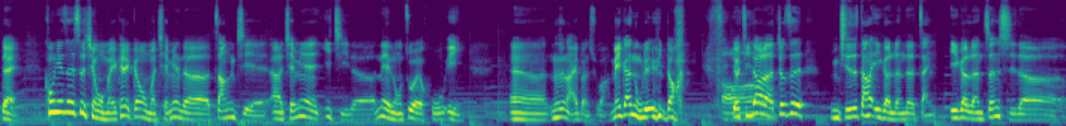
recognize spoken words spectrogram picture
对空间这件事情，我们也可以跟我们前面的章节，呃，前面一集的内容作为呼应。呃，那是哪一本书啊？美感努力运动 有提到了，就是你其实当一个人的展，一个人真实的，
